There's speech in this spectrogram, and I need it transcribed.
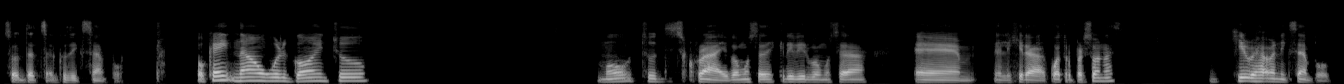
so that's a good example. Okay, now we're going to move to describe. Vamos a describir, vamos a um, elegir a cuatro personas. Here we have an example.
